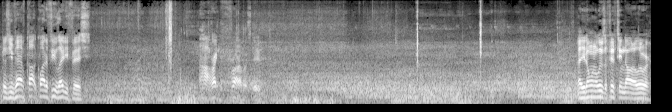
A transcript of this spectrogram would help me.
because you have caught quite a few ladyfish. Ah, right in front of us, dude. Hey, you don't want to lose a $15 lure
